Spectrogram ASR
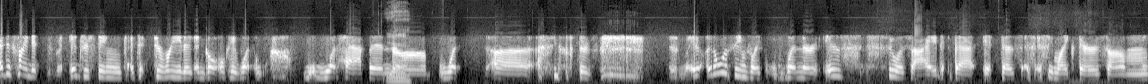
I just find it interesting to, to read it and go, okay, what what happened Yeah. or what uh, there's. It, it always seems like when there is suicide that it does seem like there's um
